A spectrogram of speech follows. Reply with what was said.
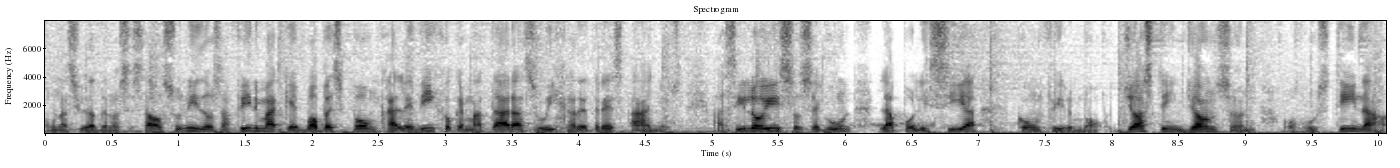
una ciudad de los Estados Unidos, afirma que Bob Esponja le dijo que matara a su hija de tres años. Así lo hizo según la policía confirmó. Justin Johnson o Justina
